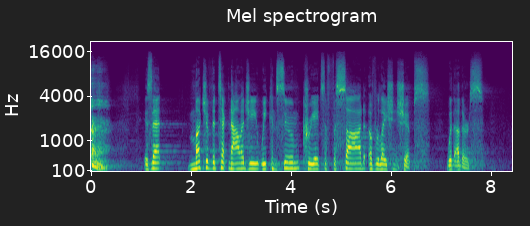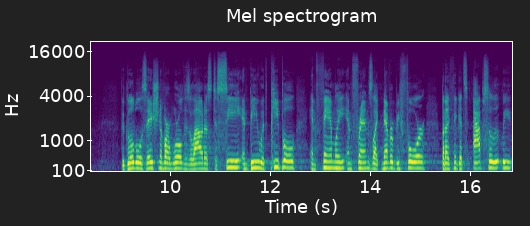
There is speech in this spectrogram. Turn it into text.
is that much of the technology we consume creates a facade of relationships with others. The globalization of our world has allowed us to see and be with people and family and friends like never before, but I think it's absolutely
